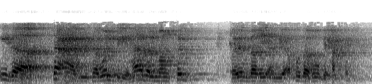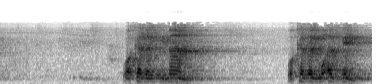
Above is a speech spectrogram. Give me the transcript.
إذا سعى لتولي هذا المنصب فينبغي أن يأخذه بحقه. وكذا الإمام وكذا المؤذن.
